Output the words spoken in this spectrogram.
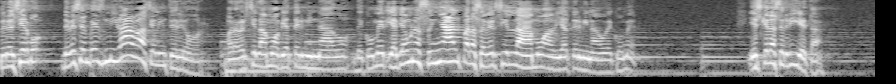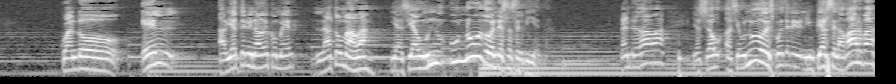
Pero el siervo de vez en vez miraba hacia el interior para ver si el amo había terminado de comer. Y había una señal para saber si el amo había terminado de comer. Y es que la servilleta, cuando él había terminado de comer, la tomaba y hacía un, nudo en esa servilleta. La enredaba y hacía, un nudo después de limpiarse la barba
